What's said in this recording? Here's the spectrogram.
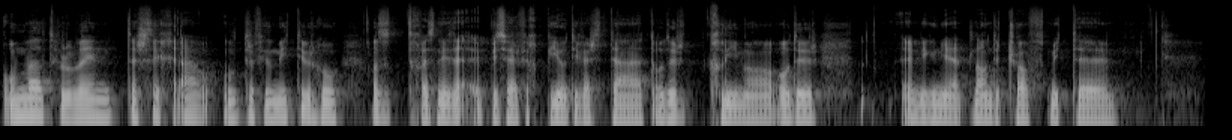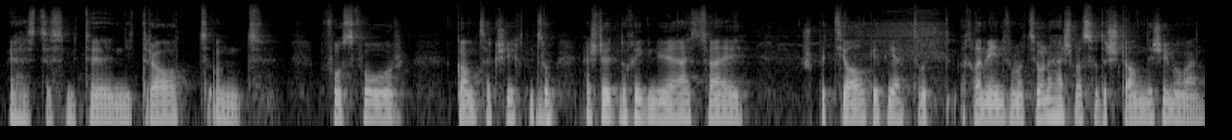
Umweltproblemen, das ist sicher auch ultra viel mitbekommen. Also ich weiß nicht, etwas wäre vielleicht Biodiversität oder Klima oder ähm, irgendwie die Landwirtschaft mit äh, wie heißt das, mit äh, Nitrat und Phosphor ganze Geschichte und so. Mhm. Hast du dort noch irgendwie ein, zwei Spezialgebiete, wo du ein bisschen mehr Informationen hast, was so der Stand ist im Moment?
